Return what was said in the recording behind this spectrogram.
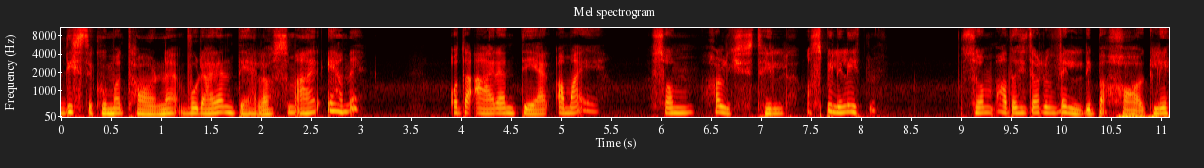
disse kommentarene hvor det er en del av oss som er enig. Og det er en del av meg som har lyst til å spille liten. Som hadde syntes det veldig behagelig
